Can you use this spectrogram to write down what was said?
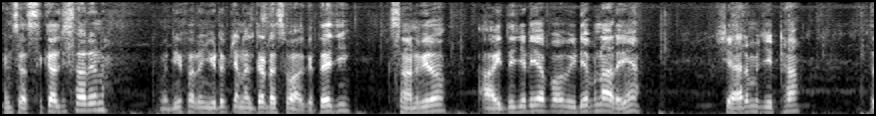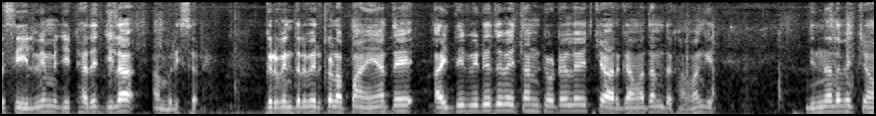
ਹਾਂਜੀ, ਸਤਿ ਸ਼੍ਰੀ ਅਕਾਲ ਜੀ ਸਾਰਿਆਂ ਨੂੰ। ਵਧੀਆ ਫਾਰਮ YouTube ਚੈਨਲ ਤੁਹਾਡਾ ਸਵਾਗਤ ਹੈ ਜੀ। ਕਿਸਾਨ ਵੀਰੋ, ਅੱਜ ਦੇ ਜਿਹੜੇ ਆਪਾਂ ਵੀਡੀਓ ਬਣਾ ਰਹੇ ਆ ਸ਼ਹਿਰ ਮਜੀਠਾ, ਤਹਿਸੀਲ ਵੀ ਮਜੀਠਾ ਦੇ ਜ਼ਿਲ੍ਹਾ ਅੰਮ੍ਰਿਤਸਰ। ਗੁਰਵਿੰਦਰ ਵੀਰ ਕੋਲ ਆਪਾਂ ਆਏ ਆ ਤੇ ਅੱਜ ਦੀ ਵੀਡੀਓ ਦੇ ਵਿੱਚ ਤੁਹਾਨੂੰ ਟੋਟਲ 4 ਗਾਵਾਂ ਤੁਹਾਨੂੰ ਦਿਖਾਵਾਂਗੇ, ਜਿਨ੍ਹਾਂ ਦੇ ਵਿੱਚੋਂ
